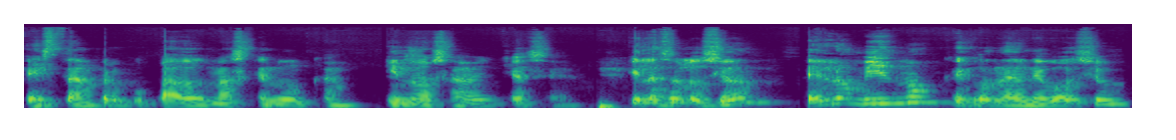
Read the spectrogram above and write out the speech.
están preocupados más que nunca y no saben qué hacer. Y la solución es lo mismo que con el negocio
